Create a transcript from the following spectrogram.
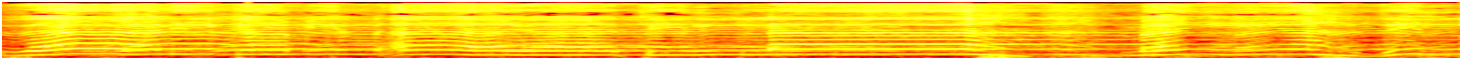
ذلك من آيات الله من يهد الله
